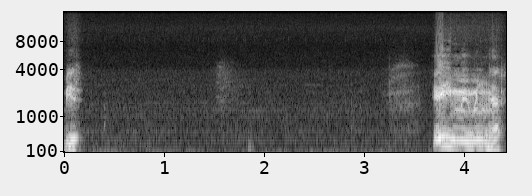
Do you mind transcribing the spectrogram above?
1 Ey müminler!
